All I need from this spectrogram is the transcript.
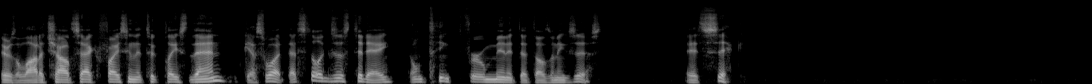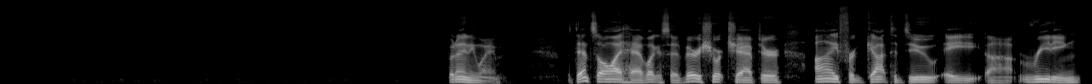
There's a lot of child sacrificing that took place then. Guess what? That still exists today. Don't think for a minute that doesn't exist. It's sick. But anyway, but that's all I have. Like I said, very short chapter. I forgot to do a uh, reading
